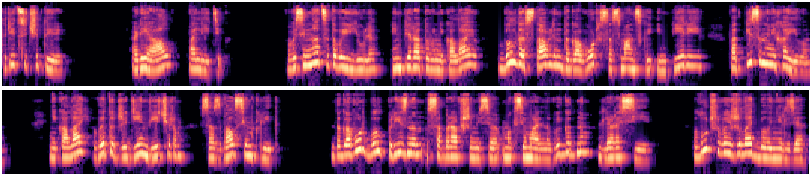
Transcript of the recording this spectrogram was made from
34. Реал – политик. 18 июля императору Николаю был доставлен договор с Османской империей, подписанный Михаилом. Николай в этот же день вечером созвал Синклит. Договор был признан собравшимися максимально выгодным для России. Лучшего и желать было нельзя.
